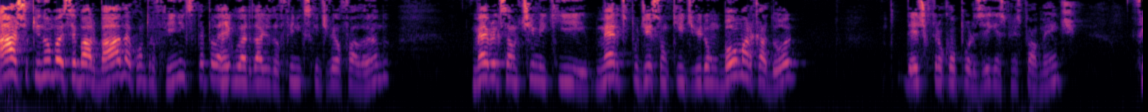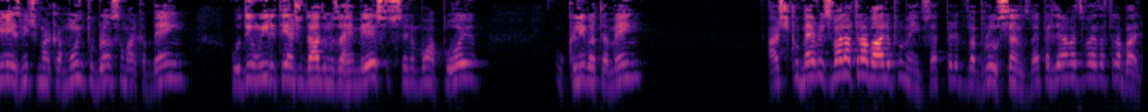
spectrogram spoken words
Acho que não vai ser barbada contra o Phoenix, até pela regularidade do Phoenix que a gente veio falando. O Mavericks é um time que, méritos pro Jason Kidd, virou um bom marcador, desde que trocou por Ziggins principalmente. Finney Smith marca muito, o Brunson marca bem. O Dinwiddie tem ajudado nos arremessos, sendo um bom apoio. O Kliba também. Acho que o Mavericks vai dar trabalho pro Memphis, vai, pro Suns, vai perder, mas vai dar trabalho.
